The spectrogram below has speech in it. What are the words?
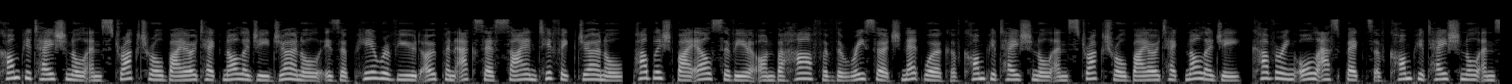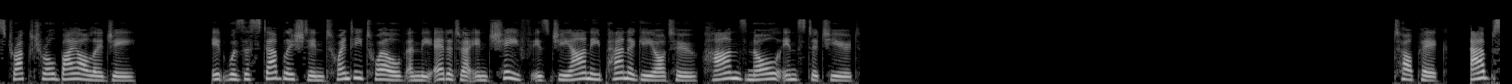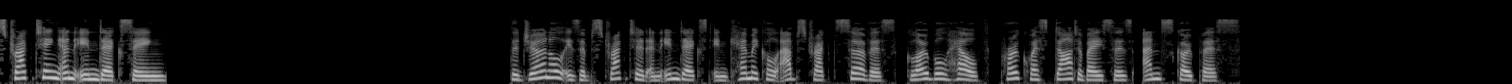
Computational and Structural Biotechnology Journal is a peer-reviewed open-access scientific journal, published by Elsevier on behalf of the Research Network of Computational and Structural Biotechnology, covering all aspects of computational and structural biology. It was established in 2012 and the editor-in-chief is Gianni Panagiotou Hans Knoll Institute. Topic: Abstracting and indexing. The journal is abstracted and indexed in Chemical Abstract Service, Global Health, ProQuest databases, and Scopus.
